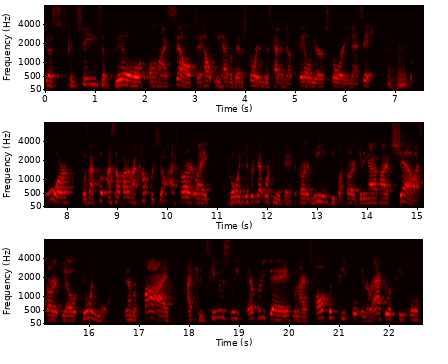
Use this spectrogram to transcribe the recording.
just continue to build on myself to help me have a better story than just having a failure story and that's it. Mm-hmm. Four was I put myself out of my comfort zone. I started like going to different networking events. I started meeting people. I started getting out of my shell. I started, you know, doing more. And number five, I continuously every day when I talk with people, interact with people,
